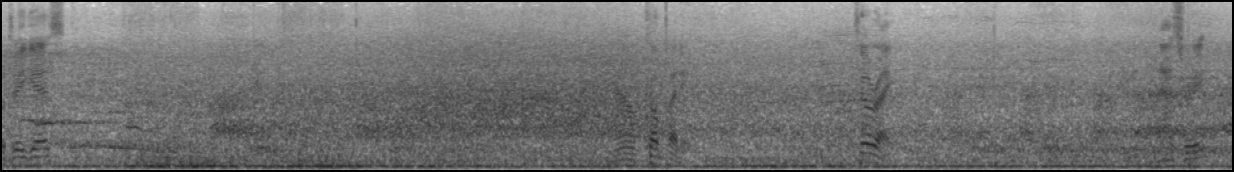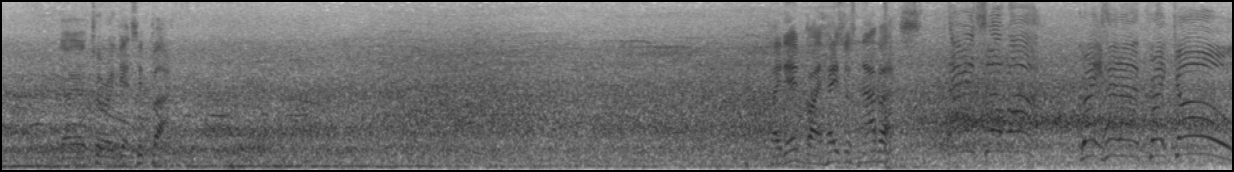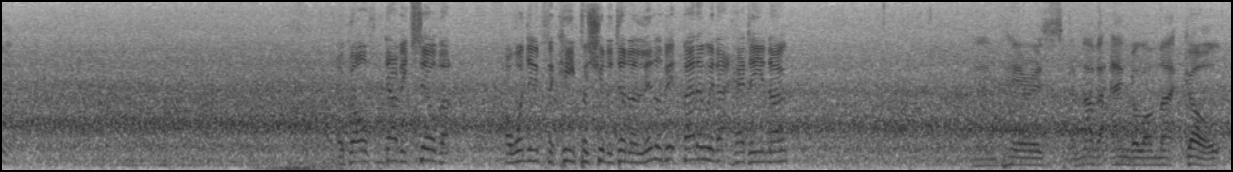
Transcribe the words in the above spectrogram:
Rodriguez. Now Kompany. Toure. Nasri. Yaya Toure gets it back. Played in by Jesus Navas. David Silva! Great header, great goal! A goal from David Silva. I wondered if the keeper should have done a little bit better with that header, you know. And here is another angle on that goal.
